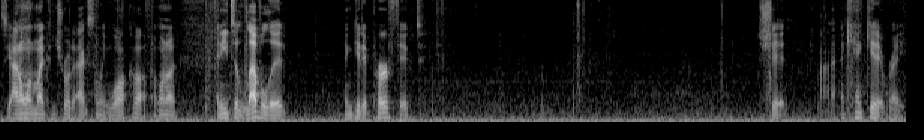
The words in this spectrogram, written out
See, I don't want my control to accidentally walk off. I want to... I need to level it and get it perfect. Shit. I, I can't get it right.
